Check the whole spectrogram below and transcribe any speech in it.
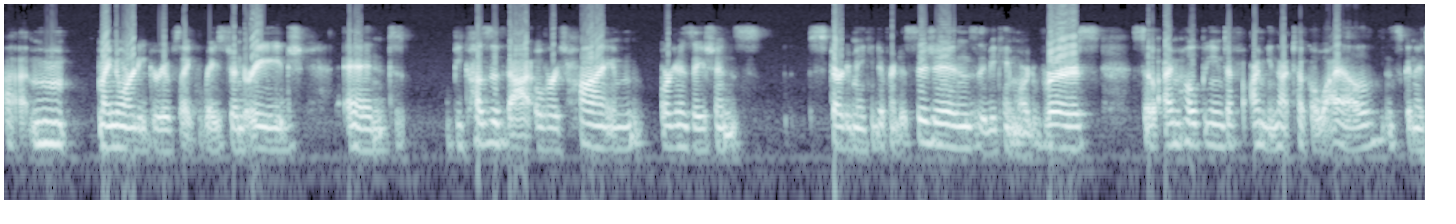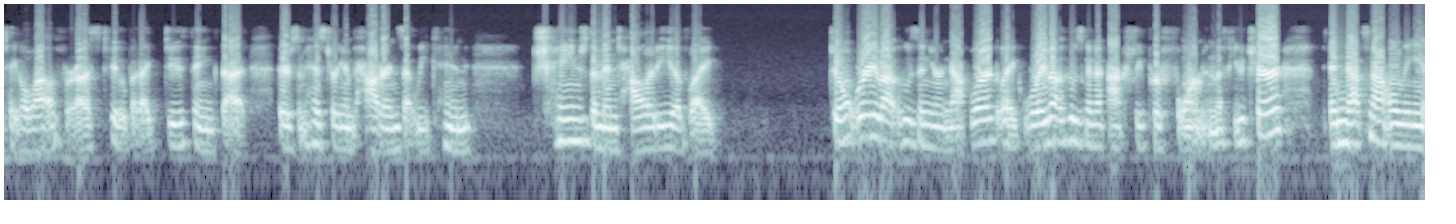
uh, m- minority groups like race, gender, age, and because of that, over time, organizations started making different decisions. They became more diverse. So I'm hoping to, I mean, that took a while. It's going to take a while for us too. But I do think that there's some history and patterns that we can change the mentality of like, don't worry about who's in your network, like, worry about who's going to actually perform in the future. And that's not only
